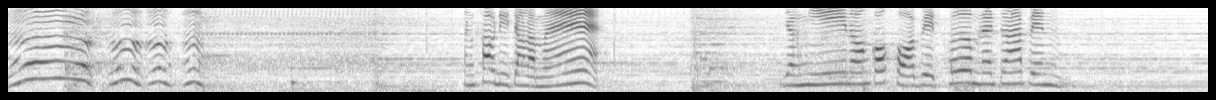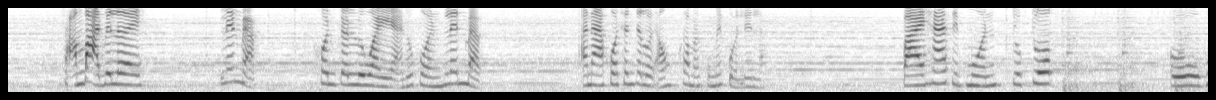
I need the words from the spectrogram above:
อืมอืมอืมอืมมันเข้าดีจังละแม่ อย่างนี้น้องก็ขอเบ็ดเพิ่มนะจ๊ะเป็นสามบาทไปเลย เล่นแบบคนจะรวยอะทุกคนเล่นแบบ อนาคตฉันจะรวยเอ้าทำไมคุณไม่กดเล่นล่ะ ไปห้าสิบหมุน จุกจุกๆโอ้โห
